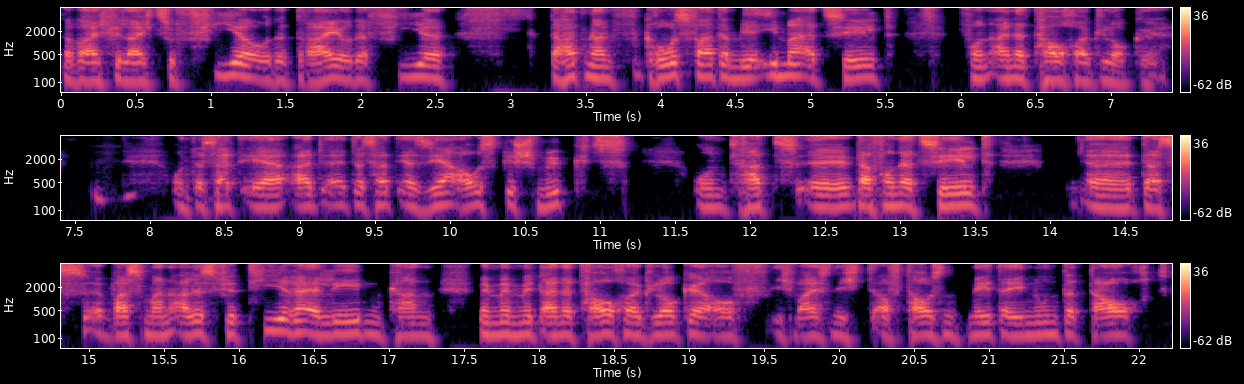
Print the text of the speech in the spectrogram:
da war ich vielleicht zu vier oder drei oder vier, da hat mein Großvater mir immer erzählt von einer Taucherglocke. Mhm. Und das hat er, äh, das hat er sehr ausgeschmückt und hat äh, davon erzählt, äh, das, was man alles für Tiere erleben kann, wenn man mit einer Taucherglocke auf, ich weiß nicht, auf 1000 Meter hinuntertaucht,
